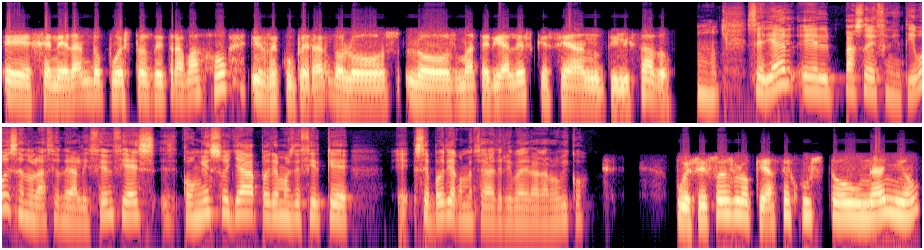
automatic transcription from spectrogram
eh, generando puestos de trabajo y recuperando los, los materiales que se han utilizado. ¿Sería el, paso definitivo esa anulación de la licencia? ¿Es, ¿Con eso ya podríamos decir que eh, se podría comenzar a derribar el agarróbico? Pues eso es lo que hace justo un año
